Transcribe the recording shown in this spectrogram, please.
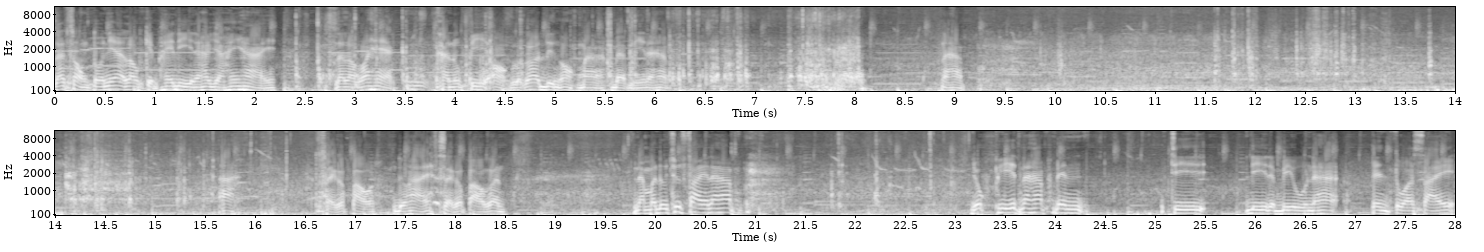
และสองตัวเนี้ยเราเก็บให้ดีนะครับ อย่าให้หาย แล้วเราก็แหกคานูปีออกแล้วก็ดึงออกมาแบบนี้นะครับนะครับอะใส่กระเป๋า เดี๋ยวหายใส่กระเป๋าก่อนนำมาดูชุดไฟนะครับ ยก pitch นะครับเป็น GDW นะฮะ เป็นตัวไซส์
